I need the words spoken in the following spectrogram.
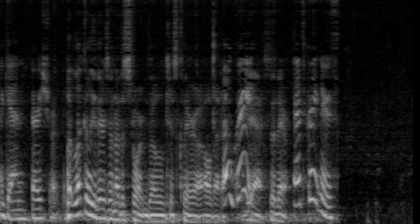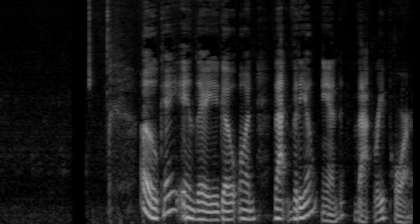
again very shortly. But luckily, there's another storm that'll just clear all that up. Oh, great. Yeah, so there. That's great news. Okay, and there you go on that video and that report.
